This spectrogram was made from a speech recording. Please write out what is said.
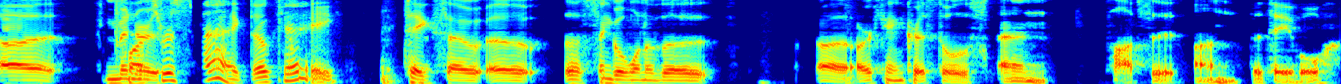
uh, Plus respect. Okay. takes out a, a single one of the uh, arcane crystals and plops it on the table.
